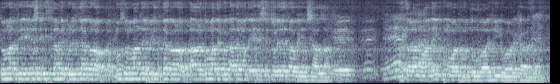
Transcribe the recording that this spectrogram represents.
তোমরা যদি এই দেশে ইসলামের বিরোধিতা করো মুসলমানদের বিরোধিতা করো তাহলে তোমাদেরকে তাদের মধ্যে এই দেশে চলে যেতে হবে ইনশাআল্লাহ। আসসালামু আলাইকুম ওয়া রাহমাতুল্লাহি ওয়া বারাকাতুহু।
